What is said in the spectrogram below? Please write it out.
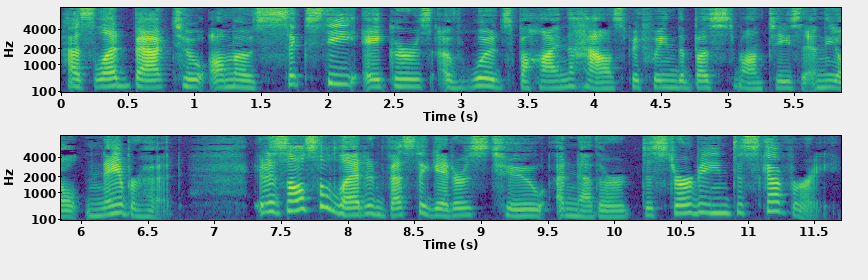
has led back to almost 60 acres of woods behind the house between the Bustamantes and the Olten neighborhood. It has also led investigators to another disturbing discovery.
